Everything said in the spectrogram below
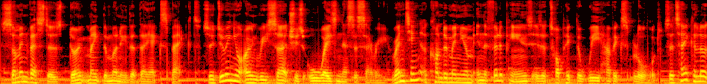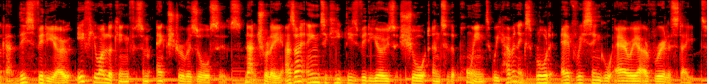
some investors don't make the money that they expect. So doing your own research is always necessary. Renting a condominium in the Philippines is a topic that we have explored. So take a look at this video if you are looking for some extra resources. Naturally, as I aim to keep these videos short and to the point, we haven't explored every single area of real estate.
